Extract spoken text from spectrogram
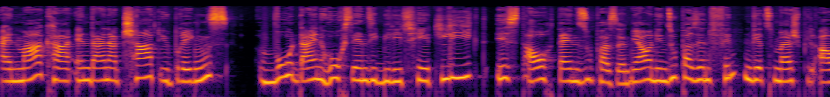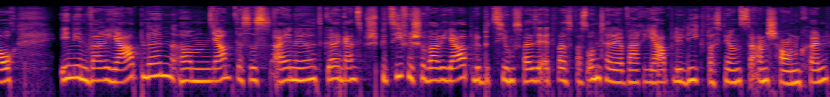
ein Marker in deiner Chart übrigens wo deine Hochsensibilität liegt, ist auch dein Supersinn. Ja, und den Supersinn finden wir zum Beispiel auch in den Variablen. Ähm, ja, das ist eine ganz spezifische Variable beziehungsweise etwas, was unter der Variable liegt, was wir uns da anschauen können.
